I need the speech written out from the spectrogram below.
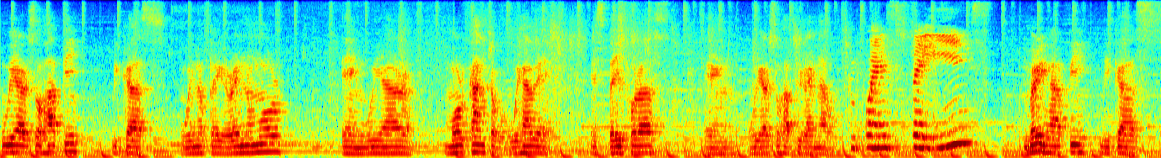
we are so happy because we not pay rent no more and we are more comfortable. We have a, a space for us and we are so happy right now. Pues feliz, very happy because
